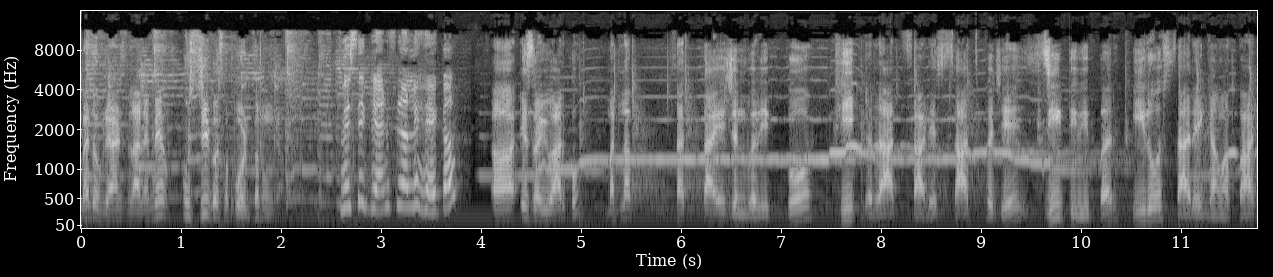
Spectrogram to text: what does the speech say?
मैं तो ग्रैंड फिनाले में उसी को सपोर्ट करूँगा। वैसे ग्रैंड फिनाले है कब? इस रविवार को मतलब 27 जनवरी को ठीक रात साढ़े सात बजे जी टीवी पर हीरो सारे गामा पार्ट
